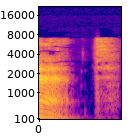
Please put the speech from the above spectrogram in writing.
Pet.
